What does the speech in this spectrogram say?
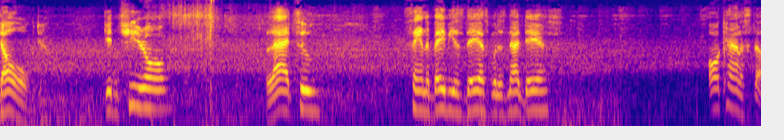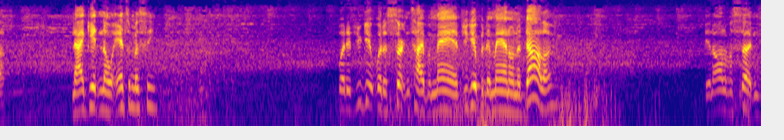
dogged, getting cheated on, lied to, saying the baby is theirs when it's not theirs. All kind of stuff. Not getting no intimacy. But if you get with a certain type of man, if you get with a man on a dollar, then all of a sudden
